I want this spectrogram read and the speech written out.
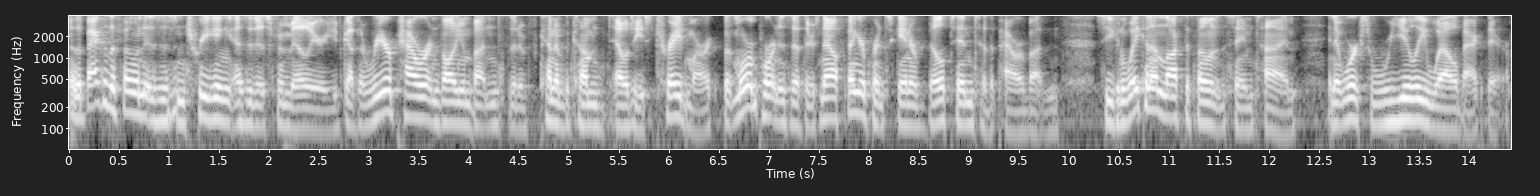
Now the back of the phone is as intriguing as it is familiar. You've got the rear power and volume buttons that have kind of become LG's trademark, but more important is that there's now a fingerprint scanner built into the power button. So you can wake and unlock the phone at the same time, and it works really well back there.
